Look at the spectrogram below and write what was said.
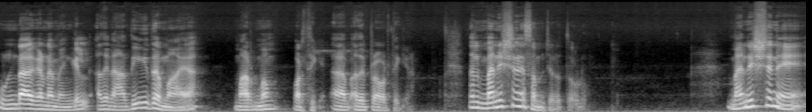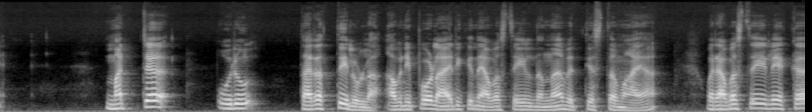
ഉണ്ടാകണമെങ്കിൽ അതിനതീതമായ മർമ്മം വർദ്ധിക്കും അതിൽ പ്രവർത്തിക്കണം. എന്നാൽ മനുഷ്യനെ സംബന്ധിച്ചിടത്തോളം മനുഷ്യനെ മറ്റ് ഒരു തരത്തിലുള്ള അവനിപ്പോൾ ആയിരിക്കുന്ന അവസ്ഥയിൽ നിന്ന് വ്യത്യസ്തമായ ഒരവസ്ഥയിലേക്ക്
